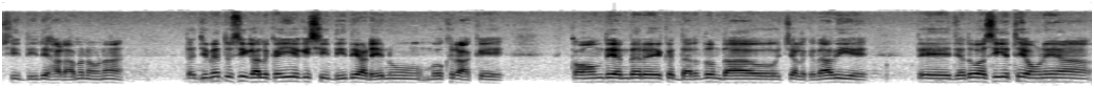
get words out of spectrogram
ਸ਼ਹੀਦੀ ਦਿਹਾੜਾ ਮਨਾਉਣਾ ਤਾਂ ਜਿਵੇਂ ਤੁਸੀਂ ਗੱਲ ਕਹੀ ਹੈ ਕਿ ਸ਼ਹੀਦੀ ਦਿਹਾੜੇ ਨੂੰ ਮੁੱਖ ਰੱਖ ਕੇ ਕੌਮ ਦੇ ਅੰਦਰ ਇੱਕ ਦਰਦ ਹੁੰਦਾ, ਉਹ ਝਲਕਦਾ ਵੀ ਏ। ਤੇ ਜਦੋਂ ਅਸੀਂ ਇੱਥੇ ਆਉਣੇ ਆ,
